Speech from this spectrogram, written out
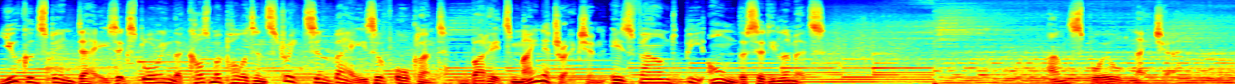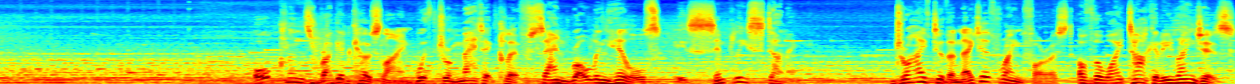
You could spend days exploring the cosmopolitan streets and bays of Auckland, but its main attraction is found beyond the city limits. Unspoiled nature. Auckland's rugged coastline with dramatic cliffs and rolling hills is simply stunning. Drive to the native rainforest of the Waitakere Ranges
